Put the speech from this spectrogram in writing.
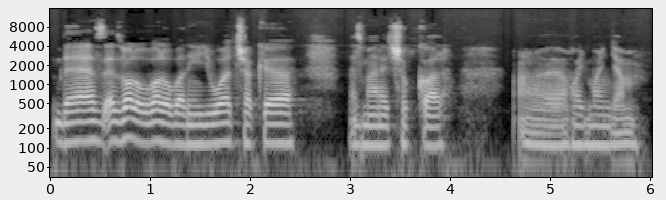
de ez, ez való, valóban így volt, csak ez már egy sokkal, hogy mondjam,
